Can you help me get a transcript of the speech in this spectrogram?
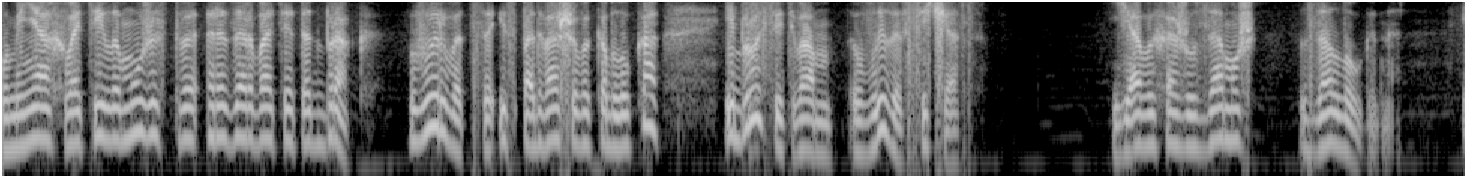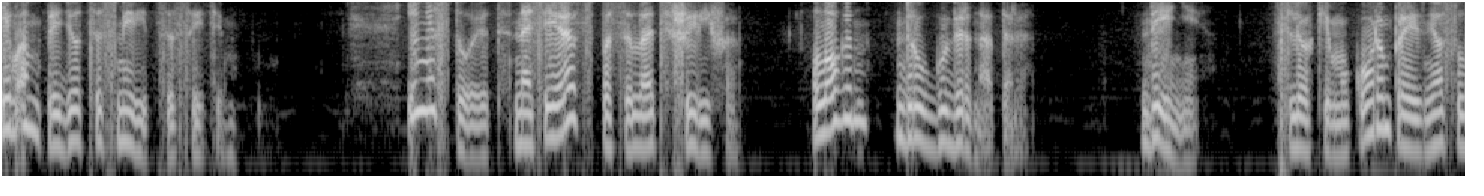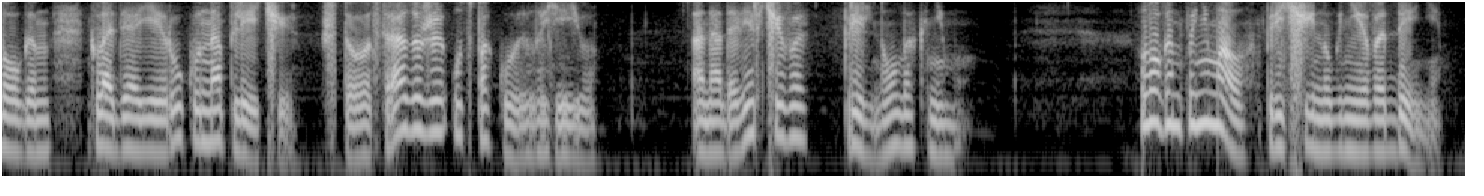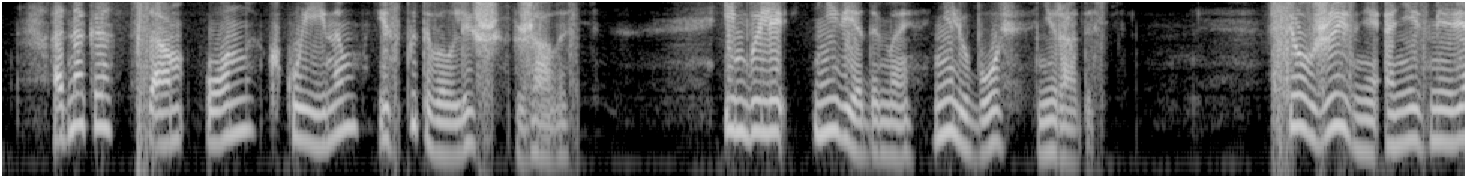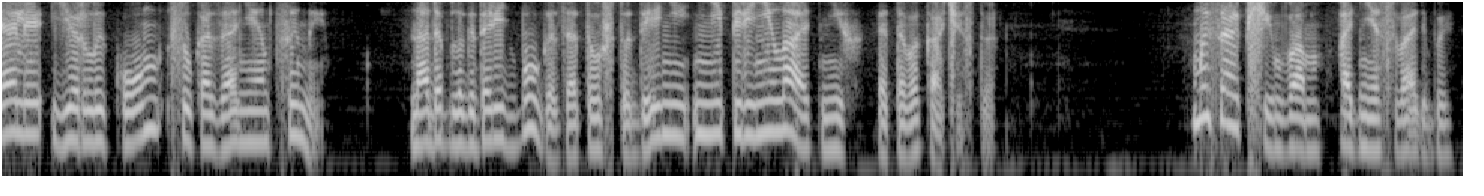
У меня хватило мужества разорвать этот брак, вырваться из-под вашего каблука и бросить вам вызов сейчас. Я выхожу замуж за Логана, и вам придется смириться с этим. И не стоит на сей раз посылать шерифа. Логан — друг губернатора. Дэнни, с легким укором произнес Логан, кладя ей руку на плечи, что сразу же успокоило ее. Она доверчиво прильнула к нему. Логан понимал причину гнева Дэнни. Однако сам он к Куинам испытывал лишь жалость. Им были неведомы ни любовь, ни радость. Все в жизни они измеряли ярлыком с указанием цены. Надо благодарить Бога за то, что Дэнни не переняла от них этого качества. Мы сообщим вам о дне свадьбы.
